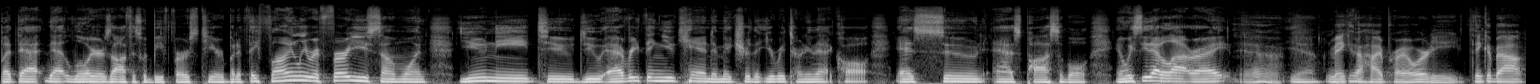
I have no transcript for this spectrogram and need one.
but that that lawyer's office would be first tier. But if they finally refer you someone, you need to do everything you can to make sure that you're returning that call as soon as possible. And we see that a lot, right? Yeah. Yeah. Make it a high priority. Think about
